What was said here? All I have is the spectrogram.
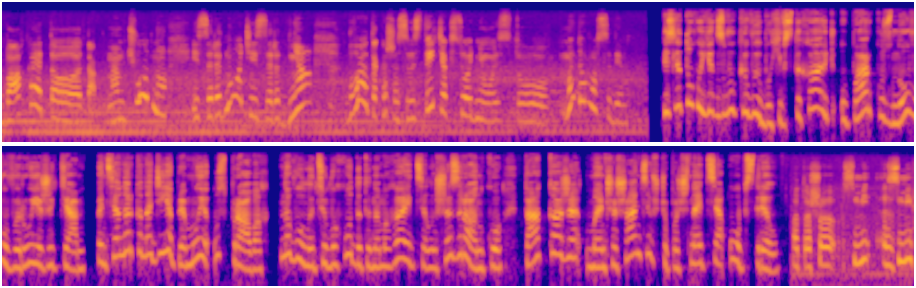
бахкає, то так, нам чутно і серед ночі, і серед дня. Буває таке, що свистить, як сьогодні, ось, то ми вдома сидимо. Після того, як звуки вибухів стихають, у парку знову вирує життя. Пенсіонерка Надія прямує у справах. На вулицю виходити намагається лише зранку. Так, каже, менше шансів, що почнеться обстріл. А то, що зміг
